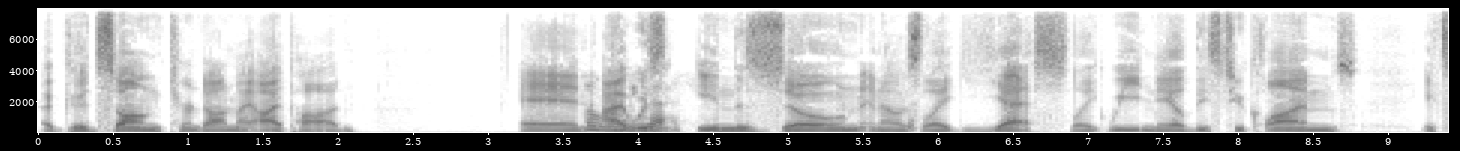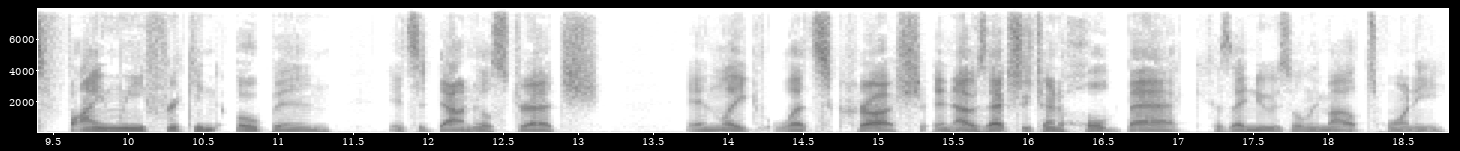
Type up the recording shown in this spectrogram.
a good song turned on my iPod and oh, I was in the zone and I was like, yes, like we nailed these two climbs. It's finally freaking open. It's a downhill stretch and like let's crush. And I was actually trying to hold back because I knew it was only mile 20.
